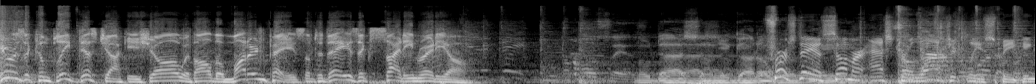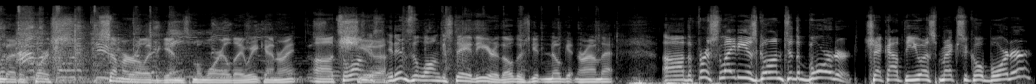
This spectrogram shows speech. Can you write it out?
Here's a complete disc jockey show with all the modern pace of today's exciting radio. First day of summer, astrologically speaking, but of course, summer really begins Memorial Day weekend, right? Uh, it's the longest, It is the longest day of the year, though. There's getting no getting around that. Uh, the first lady has gone to the border. Check out the U.S. Mexico border.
